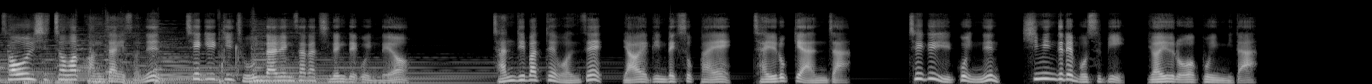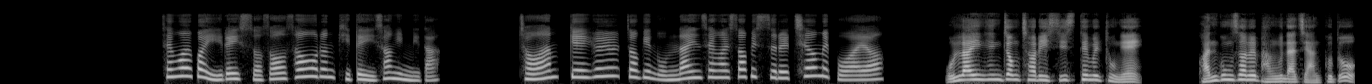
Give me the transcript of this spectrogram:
서울시청 앞 광장에서는 책 읽기 좋은 날 행사가 진행되고 있네요. 잔디밭의 원색, 야외 빈백 소파에 자유롭게 앉아 책을 읽고 있는 시민들의 모습이 여유로워 보입니다. 생활과 일에 있어서 서울은 기대 이상입니다. 저와 함께 효율적인 온라인 생활 서비스를 체험해 보아요. 온라인 행정 처리 시스템을 통해 관공서를 방문하지 않고도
